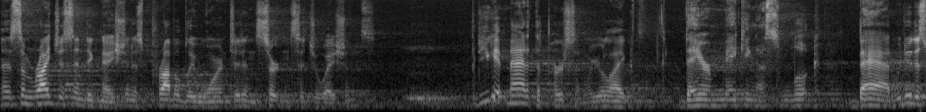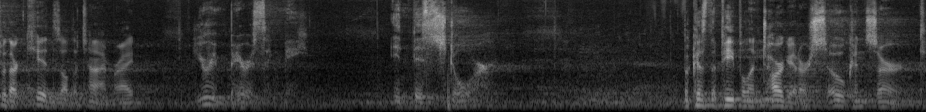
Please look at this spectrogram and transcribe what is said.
Now, some righteous indignation is probably warranted in certain situations. But do you get mad at the person where you're like, they are making us look bad? We do this with our kids all the time, right? You're embarrassing me in this store because the people in Target are so concerned.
